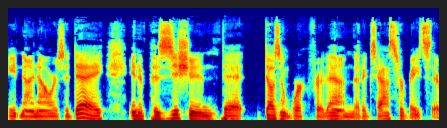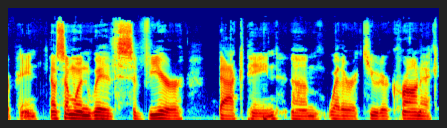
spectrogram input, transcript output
eight, nine hours a day in a position that doesn't work for them, that exacerbates their pain. Now, someone with severe back pain, um, whether acute or chronic,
